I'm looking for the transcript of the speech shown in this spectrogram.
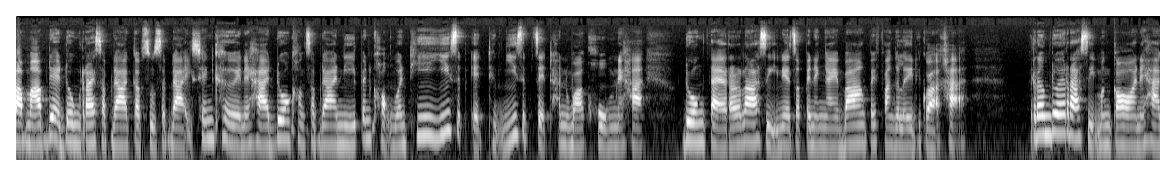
กลับมาอัปเดตดวงรายสัปดาห์กับสุดสัปดาห์อีกเช่นเคยนะคะ ดวงของสัปดาห์นี้เป็นของวันที่ 21ถึง27 ธันวาคมนะคะ ดวงแต่ละราศีเนี่ยจะเป็นยังไงบ้างไปฟังกันเลยดีกว่าค่ะ เริ่มด้วยราศีมังกรนะคะ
